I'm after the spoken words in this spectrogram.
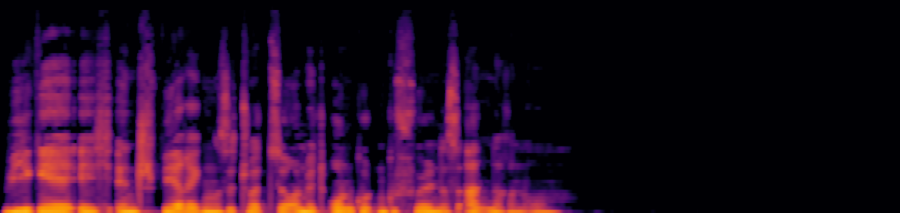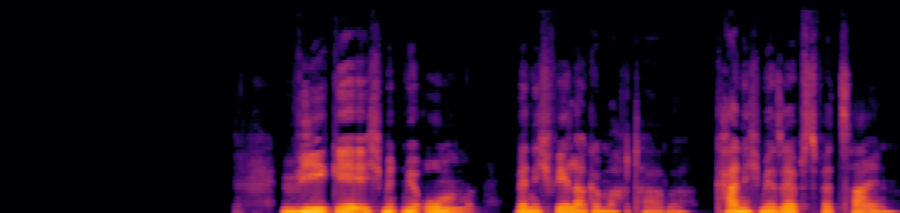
Wie gehe ich in schwierigen Situationen mit unguten Gefühlen des anderen um? Wie gehe ich mit mir um, wenn ich Fehler gemacht habe? Kann ich mir selbst verzeihen?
